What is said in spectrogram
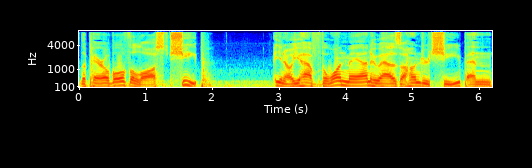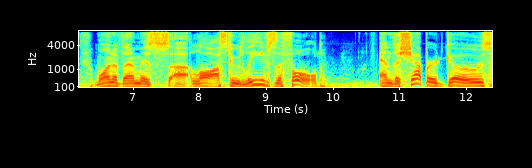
the parable of the lost sheep. You know, you have the one man who has a hundred sheep, and one of them is uh, lost who leaves the fold. And the shepherd goes,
